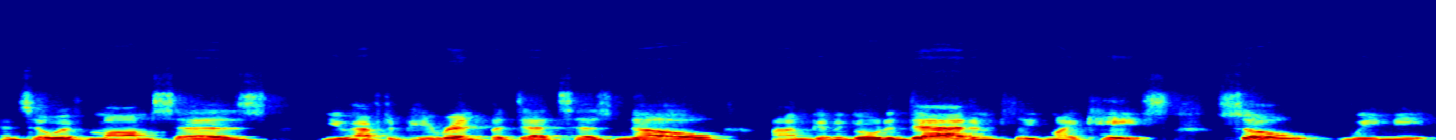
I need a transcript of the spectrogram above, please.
And so if mom says you have to pay rent, but dad says no, I'm going to go to dad and plead my case. So we need,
